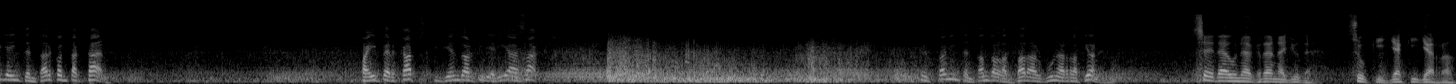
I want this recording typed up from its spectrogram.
Voy a intentar contactar. Piper Caps pidiendo artillería a Sachs. Están intentando lanzar algunas raciones. Será una gran ayuda. Sukiyaki y arroz.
